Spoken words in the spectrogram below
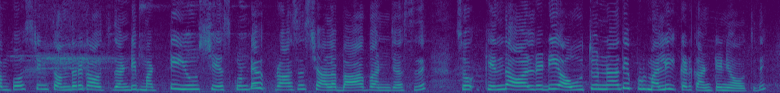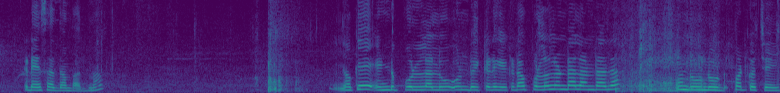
కంపోస్టింగ్ తొందరగా అవుతుందండి. మట్టి యూస్ చేసుకుంటే ప్రాసెస్ చాలా బాగా పనిచేస్తుంది. సో కింద ఆల్రెడీ అవుతున్నది ఇప్పుడు మళ్ళీ ఇక్కడ కంటిన్యూ అవుతుంది. ఇక్కడ వేసేద్దాం పద్మ. ఓకే ఎండు పుల్లలు ఉండు ఇక్కడ ఇక్కడ పుల్లలు ఉండాలనరాదా ఉండు ఉండు ఉండు పట్టుకొచ్చాయి.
